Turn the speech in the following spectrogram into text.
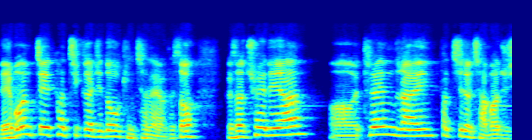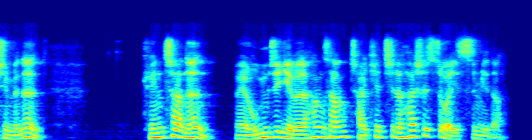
네 번째 터치까지도 괜찮아요. 그래서 그래서 최대한 어, 트렌드 라인 터치를 잡아주시면은 괜찮은 네, 움직임을 항상 잘 캐치를 하실 수가 있습니다.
